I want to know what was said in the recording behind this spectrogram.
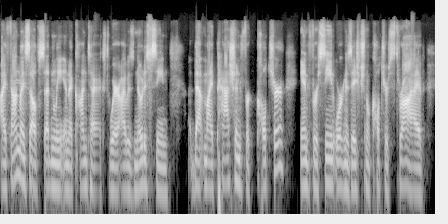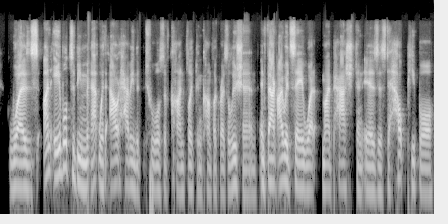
I found myself suddenly in a context where I was noticing that my passion for culture and for seeing organizational cultures thrive was unable to be met without having the tools of conflict and conflict resolution. In fact, I would say what my passion is is to help people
